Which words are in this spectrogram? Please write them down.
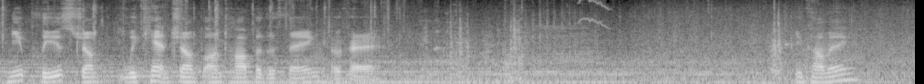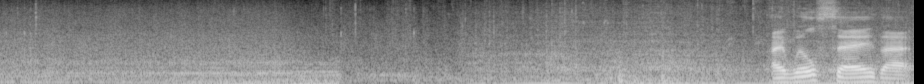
Can you please jump? We can't jump on top of the thing? Okay. You coming? I will say that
